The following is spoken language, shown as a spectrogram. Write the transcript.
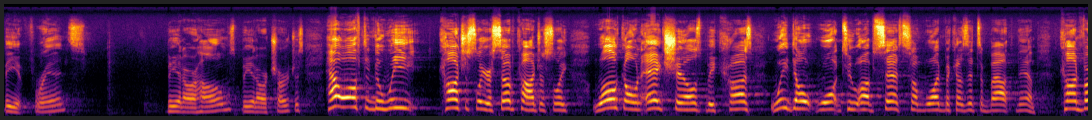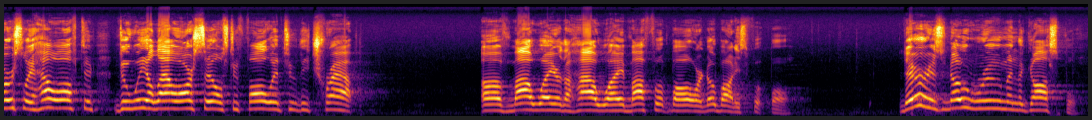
be it friends, be it our homes, be it our churches. How often do we consciously or subconsciously walk on eggshells because we don't want to upset someone because it's about them? Conversely, how often do we allow ourselves to fall into the trap of my way or the highway, my football or nobody's football. There is no room in the gospel,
